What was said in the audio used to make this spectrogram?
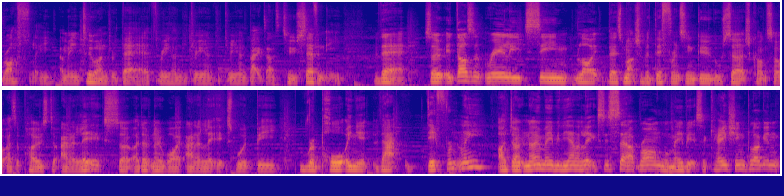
roughly. I mean, 200 there, 300, 300, 300, back down to 270 there. So it doesn't really seem like there's much of a difference in Google Search Console as opposed to analytics. So I don't know why analytics would be reporting it that differently. I don't know. Maybe the analytics is set up wrong or maybe it's a caching plugin.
